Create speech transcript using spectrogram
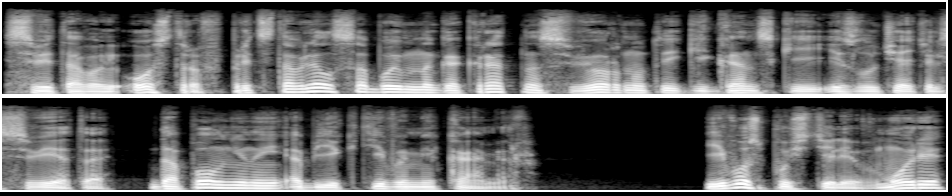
Световой остров представлял собой многократно свернутый гигантский излучатель света, дополненный объективами камер. Его спустили в море,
